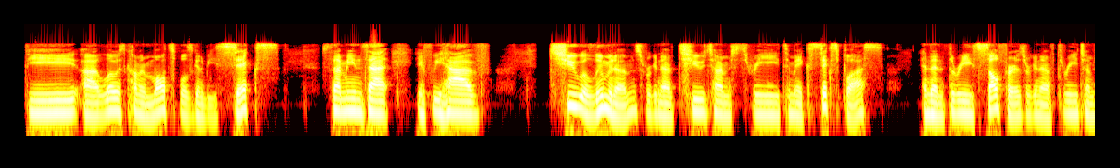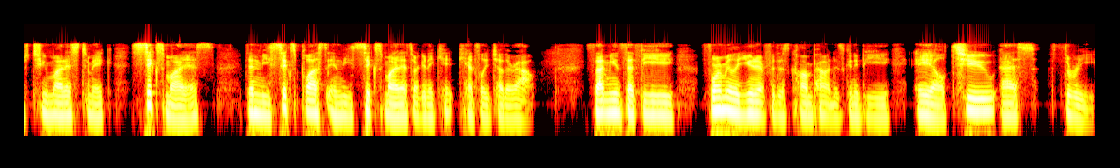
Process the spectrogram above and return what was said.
the uh, lowest common multiple is going to be 6. So that means that if we have two aluminums, we're going to have 2 times 3 to make 6 plus, and then three sulfurs, we're going to have 3 times 2 minus to make 6 minus, then the 6 plus and the 6 minus are going to cancel each other out. So that means that the formula unit for this compound is going to be Al2S3.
